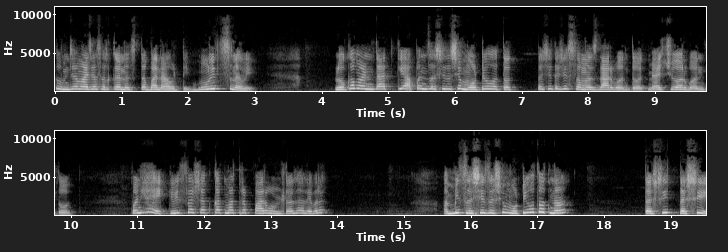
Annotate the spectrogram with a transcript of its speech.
तुमच्या माझ्यासारखं नसतं बनावटी मुळीच नव्हे. लोक म्हणतात की आपण जसे जसे मोठे होतो तसे तसे समजदार बनतो मॅच्युअर बनतो पण ह्या एकवीसव्या शतकात मात्र पार उलट झाले बरं. आम्ही जशी जशी मोठी होतो ना तशी तशी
